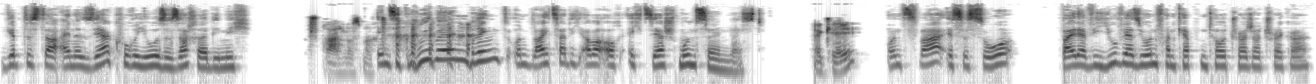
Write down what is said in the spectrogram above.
gibt es da eine sehr kuriose Sache, die mich sprachlos macht. ins Grübeln bringt und gleichzeitig aber auch echt sehr schmunzeln lässt. Okay. Und zwar ist es so, bei der Wii U-Version von Captain Toad Treasure Tracker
